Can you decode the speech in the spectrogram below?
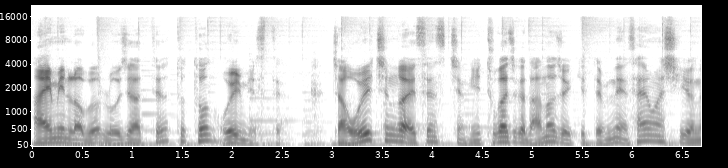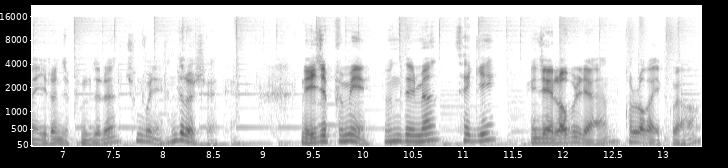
I'm in Love Rose Art Two-tone Oil Mist. 자, 오일층과 에센스층 이 두 가지가 나눠져 있기 때문에 사용하시기 전에 이런 제품들은 충분히 흔들어 주셔야 돼요. 근데 이 제품이 흔들면 색이 굉장히 lovely한 컬러가 있고요.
